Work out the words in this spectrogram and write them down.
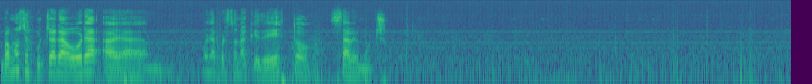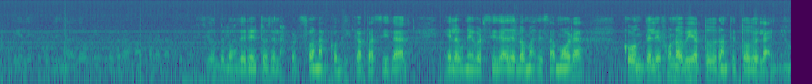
Vamos a escuchar ahora a una persona que de esto sabe mucho. de los Derechos de las Personas con Discapacidad en la Universidad de Lomas de Zamora con teléfono abierto durante todo el año.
